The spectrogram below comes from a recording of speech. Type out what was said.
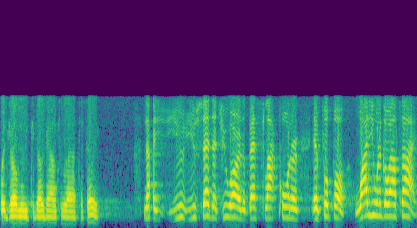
what drove me to go down to uh, to Philly. Now, you you said that you are the best slot corner in football. Why do you want to go outside?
